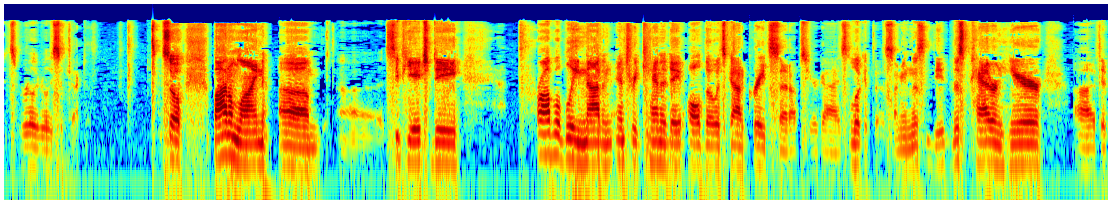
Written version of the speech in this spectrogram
It's really, really subjective. So bottom line, um, uh, CPHD, probably not an entry candidate, although it's got great setups here, guys. Look at this. I mean, this the, this pattern here, uh, if it,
